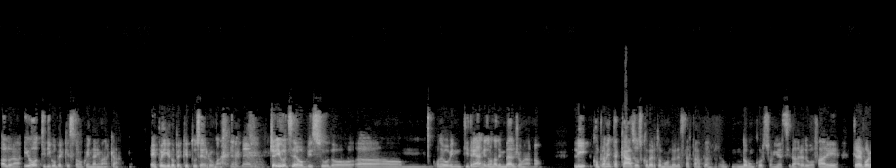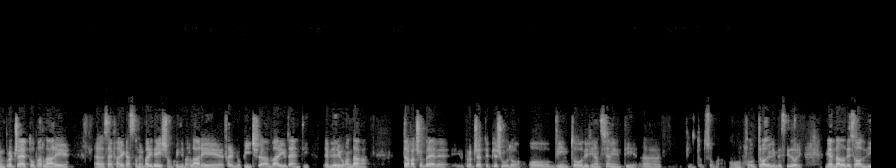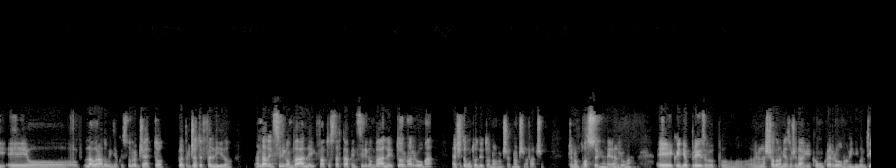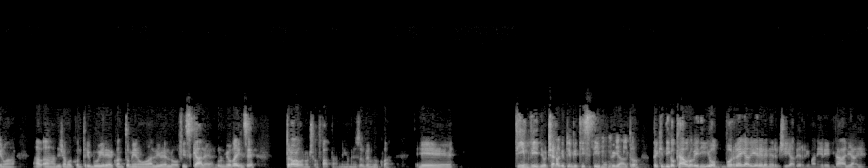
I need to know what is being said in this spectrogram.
Allora, io ti dico perché sono qui in Danimarca e poi ti chiedo perché tu sei a Roma. Cioè, io considero, ho vissuto, ehm, quando avevo 23 anni sono andato in Belgio un anno, lì completamente a caso ho scoperto il mondo delle startup, dopo un corso universitario, dovevo fare, tirare fuori un progetto, parlare, eh, sai, fare customer validation, quindi parlare, fare il mio pitch a vari utenti e vedere come andava. Te la faccio breve, il progetto è piaciuto, ho vinto dei finanziamenti, eh, vinto insomma, ho, ho trovato degli investitori, mi hanno dato dei soldi e ho lavorato quindi a questo progetto, poi il progetto è fallito, andato in Silicon Valley, fatto startup in Silicon Valley, torno a Roma. A un certo punto ho detto no, non ce, non ce la faccio, cioè non posso rimanere a Roma. E quindi ho preso, ho lasciato la mia società che è comunque a Roma, quindi continuo a a, a, diciamo, contribuire quantomeno a livello fiscale col mio paese, però non ce l'ho fatta, me ne sono venuto qua. E ti invidio, cioè no che ti invidio, ti stimo più che altro, perché dico, cavolo, vedi, io vorrei avere l'energia per rimanere in Italia e,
